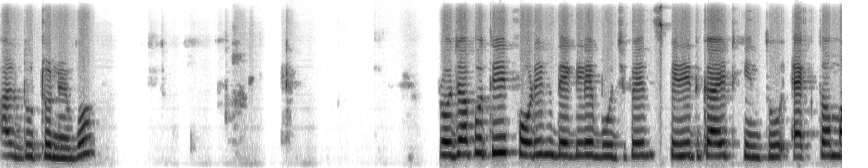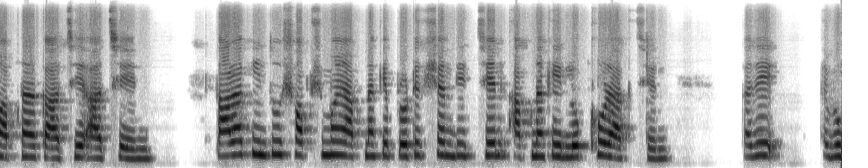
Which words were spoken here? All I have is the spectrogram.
আর দুটো নেব। প্রজাপতি ফড়িং দেখলে বুঝবেন, স্পিরিট গাইড কিন্তু একদম আপনার কাছে আছেন। তারা কিন্তু সবসময় আপনাকে প্রোটেকশন দিচ্ছেন, আপনাকে লক্ষ্য রাখছেন। কাজে এবং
